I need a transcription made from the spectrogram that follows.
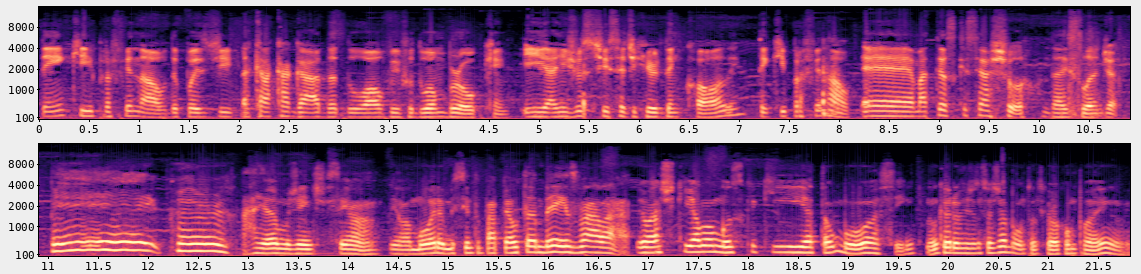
tem que ir pra final depois de daquela cagada do ao vivo do Unbroken e a injustiça de Them Calling. Tem que ir pra final. É, Matheus, o que você achou da Islândia? Baker. Ai, amo, gente. Assim, ó. Meu amor, eu me sinto papel também, Svala. Eu acho que é uma música que é tão boa, assim. Não que o Eurovision seja bom, tanto que eu acompanho.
